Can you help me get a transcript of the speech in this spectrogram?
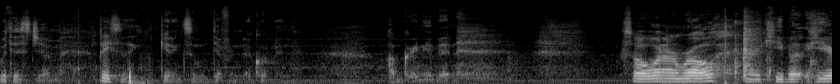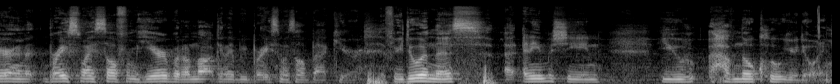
with this gym. Basically getting some different equipment. upgrading a bit. So one arm row, I'm gonna keep it here. I'm gonna brace myself from here, but I'm not gonna be bracing myself back here. If you're doing this at any machine, you have no clue what you're doing.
